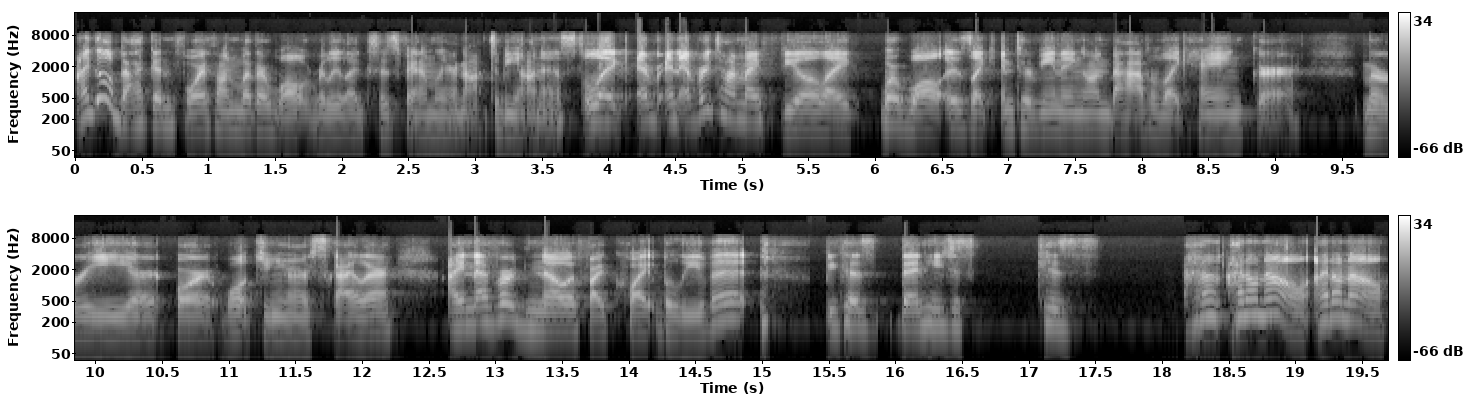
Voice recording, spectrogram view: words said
I go back and forth on whether Walt really likes his family or not, to be honest. Like, every, and every time I feel like where Walt is like intervening on behalf of like Hank or Marie or or Walt Jr. or Skyler, I never know if I quite believe it because then he just because I don't I don't know I don't know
